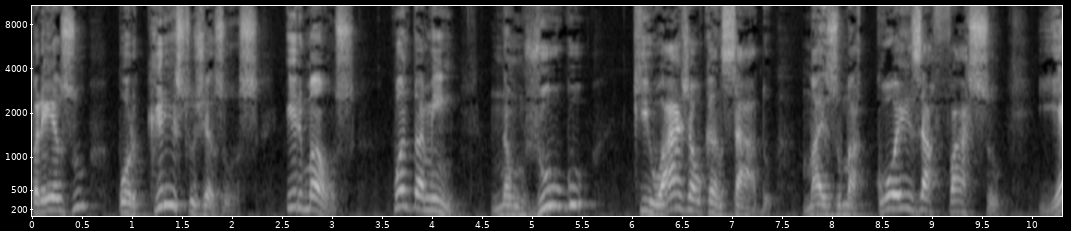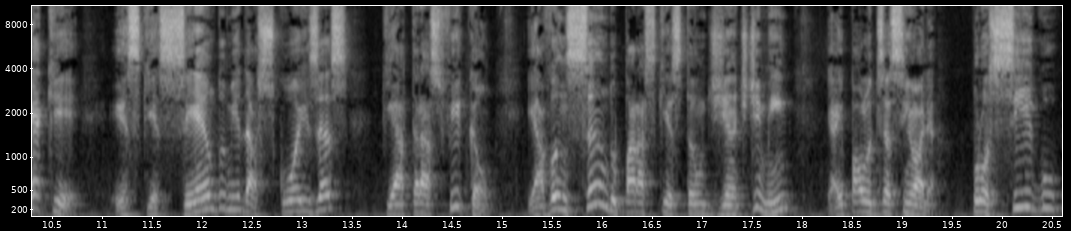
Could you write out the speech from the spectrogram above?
preso por Cristo Jesus. Irmãos, quanto a mim, não julgo que o haja alcançado, mas uma coisa faço, e é que, esquecendo-me das coisas que atrás ficam e avançando para as que estão diante de mim, e aí Paulo diz assim: olha, prossigo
